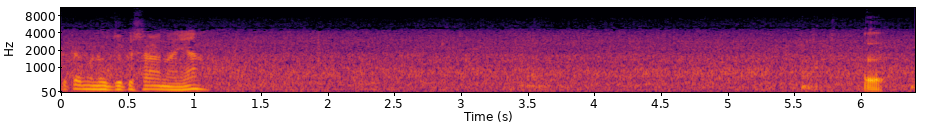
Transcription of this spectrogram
Kita menuju ke sana ya. Nang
